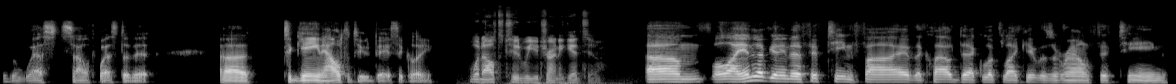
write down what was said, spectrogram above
to the west southwest of it uh, to gain altitude basically. What altitude were you trying to get to? Um, well i ended up getting to 15.5 the cloud deck looked like it was around 15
